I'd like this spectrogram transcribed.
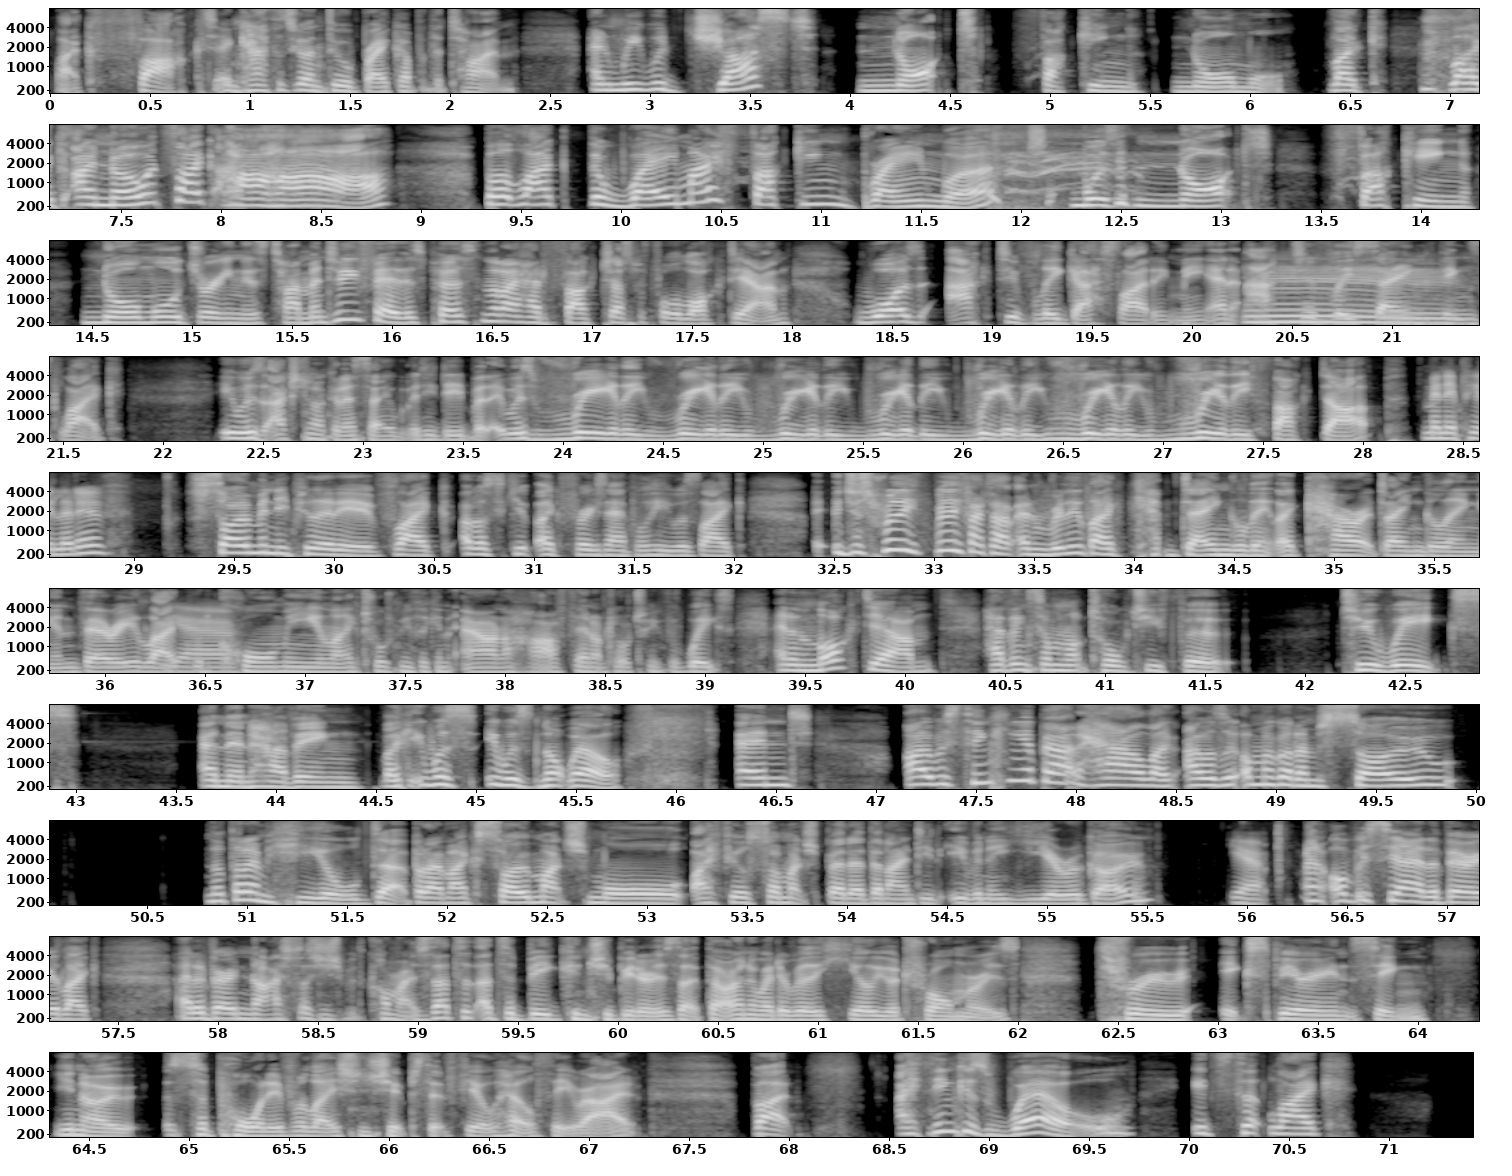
like fucked. And Kath was going through a breakup at the time. And we were just not fucking normal. Like, like I know it's like haha, but like the way my fucking brain worked was not fucking normal during this time. And to be fair, this person that I had fucked just before lockdown was actively gaslighting me and actively saying mm. things like, it was actually not going to say what he did, but it was really, really, really, really, really, really, really, really fucked up Manipulative. So manipulative. Like I was like, for example, he was like just really, really fucked up and really like dangling, like carrot dangling, and very like Yeah. would call me and like talk to me for like an hour and a half, then not talk to me for weeks. And in lockdown, having someone not talk to you for two weeks, and then having like it was it was not well. And I was thinking about how like I was like, oh my god, I'm so not that I'm healed, but I'm like so much more. I feel so much better than I did even a year ago. Yeah. And obviously, I had a very like I had a very nice relationship with comrades. That's a, that's a big contributor. Is like the only way to really heal your trauma is through experiencing, you know, supportive relationships that feel healthy, right? But I think as well, it's that like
